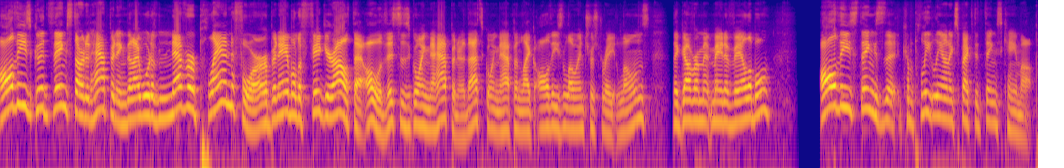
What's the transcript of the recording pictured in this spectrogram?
All these good things started happening that I would have never planned for or been able to figure out that, oh, this is going to happen or that's going to happen, like all these low interest rate loans the government made available. All these things that completely unexpected things came up.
